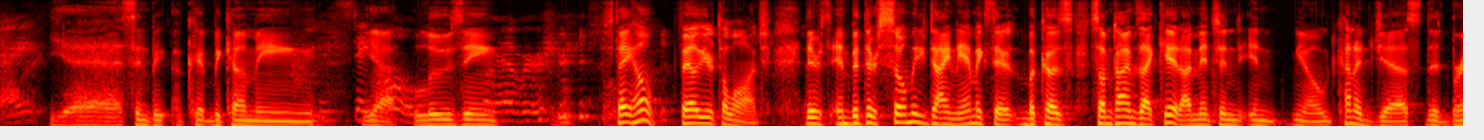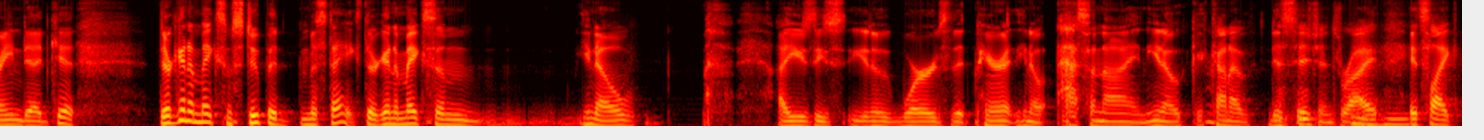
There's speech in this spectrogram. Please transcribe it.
right. Yes, and be, becoming yeah losing. Forever Stay home. Failure to launch. There's and but there's so many dynamics there because sometimes that kid I mentioned in you know kind of jest the brain dead kid, they're going to make some stupid mistakes. They're going to make some you know I use these, you know, words that parent, you know, asinine, you know, kind of mm-hmm. decisions, right? Mm-hmm. It's like,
